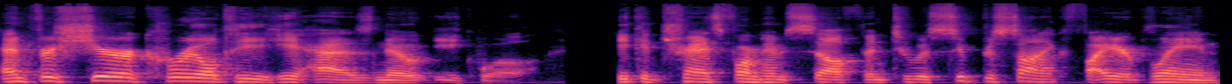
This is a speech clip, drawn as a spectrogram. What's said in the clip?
and for sheer cruelty, he has no equal. He can transform himself into a supersonic fighter plane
